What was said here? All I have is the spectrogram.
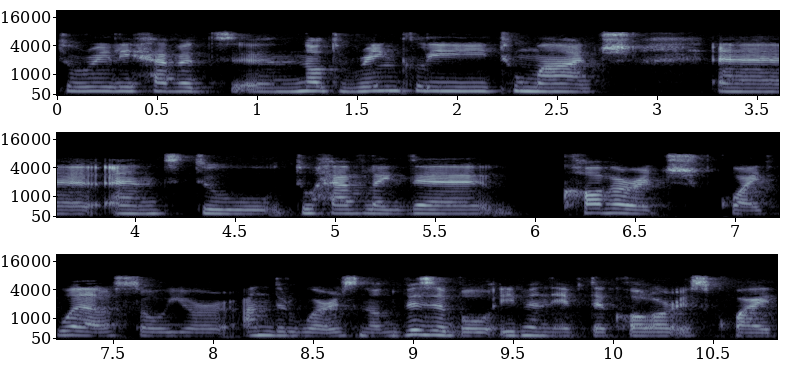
to really have it uh, not wrinkly too much uh, and to to have like the coverage quite well so your underwear is not visible even if the color is quite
